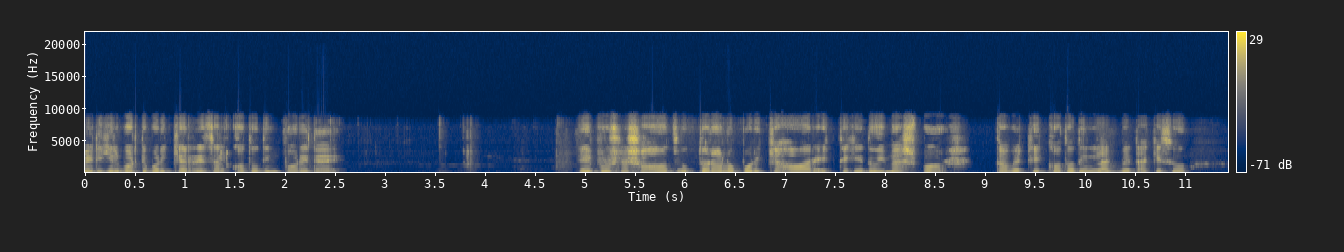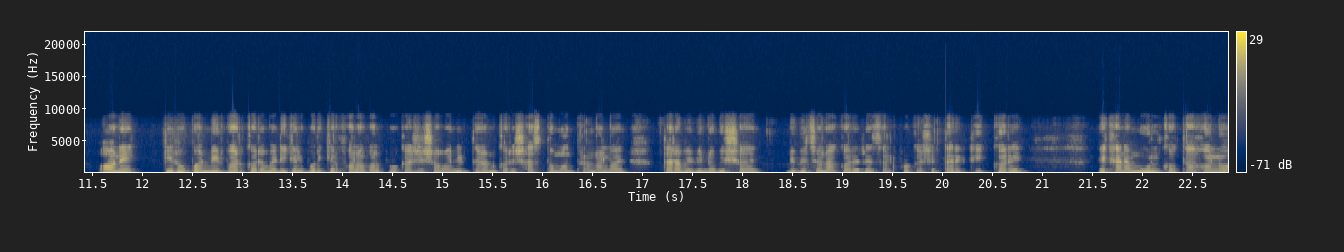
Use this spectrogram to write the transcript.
মেডিকেল ভর্তি পরীক্ষার রেজাল্ট কতদিন পরে দেয়? এই প্রশ্নের সহজ উত্তর হলো পরীক্ষা হওয়ার এক থেকে দুই মাস পর। তবে ঠিক কতদিন লাগবে তা কিছু অনেকের উপর নির্ভর করে মেডিকেল পরীক্ষার ফলাফল প্রকাশের সময় নির্ধারণ করে স্বাস্থ্য মন্ত্রণালয়। তারা বিভিন্ন বিষয় বিবেচনা করে রেজাল্ট প্রকাশের তারিখ ঠিক করে। এখানে মূল কথা হলো,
